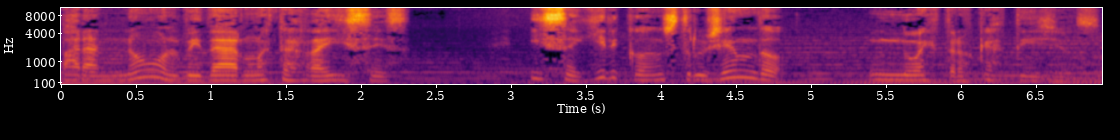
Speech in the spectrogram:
para no olvidar nuestras raíces y seguir construyendo nuestros castillos.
